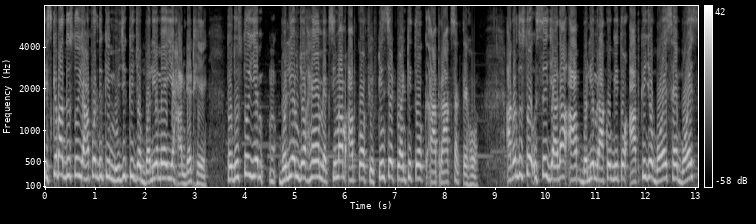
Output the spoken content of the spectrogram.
इसके बाद दोस्तों, यहाँ पर देखिए म्यूज़िक की जो वॉल्यूम है, ये हंड्रेड है। तो दोस्तों, ये वॉल्यूम जो है, मैक्सिमम आपको 15 से 20 तक तो आप रख सकते हो। अगर दोस्तों, उससे ज़्यादा आप वॉल्यूम रखोगी तो आपकी जो वॉइस है वॉइस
